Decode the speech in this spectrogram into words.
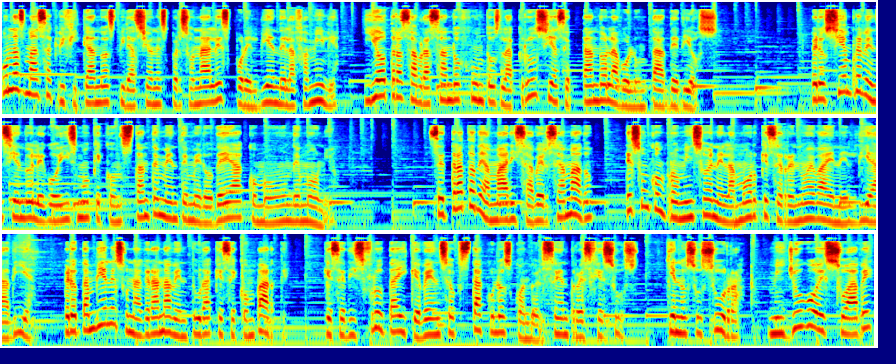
unas más sacrificando aspiraciones personales por el bien de la familia, y otras abrazando juntos la cruz y aceptando la voluntad de Dios. Pero siempre venciendo el egoísmo que constantemente merodea como un demonio. Se trata de amar y saberse amado, es un compromiso en el amor que se renueva en el día a día, pero también es una gran aventura que se comparte, que se disfruta y que vence obstáculos cuando el centro es Jesús, quien nos susurra, mi yugo es suave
